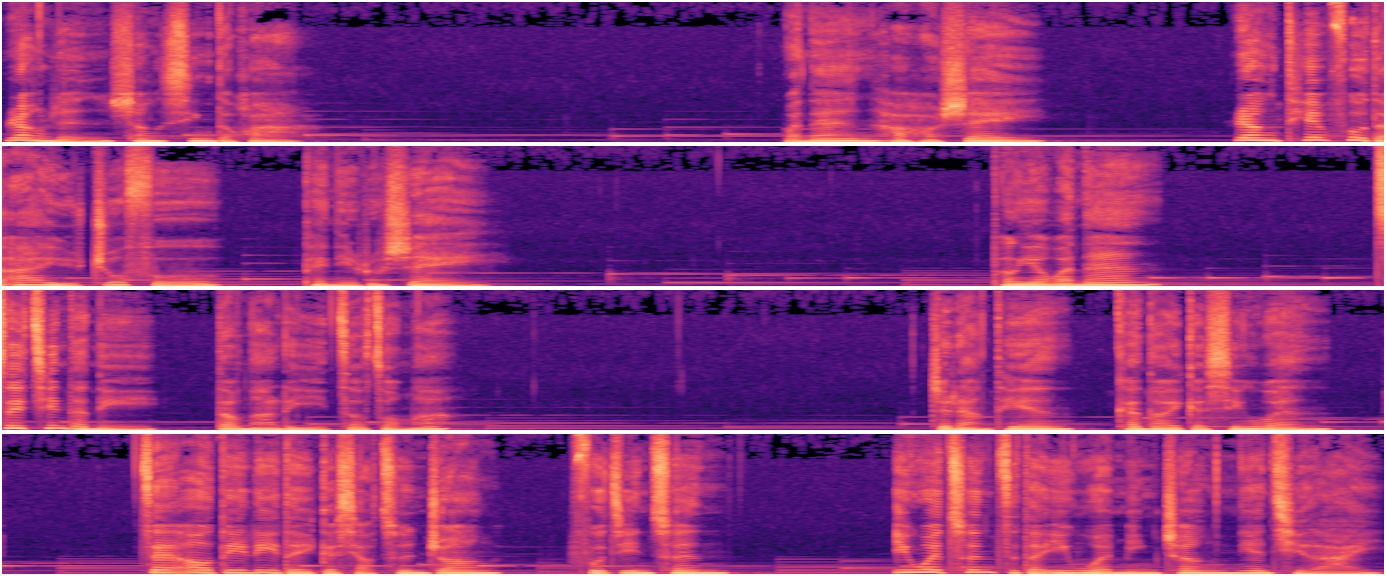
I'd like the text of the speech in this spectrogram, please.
让人伤心的话。晚安，好好睡，让天父的爱与祝福陪你入睡。朋友，晚安。最近的你到哪里走走吗？这两天看到一个新闻，在奥地利的一个小村庄——附近村，因为村子的英文名称念起来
